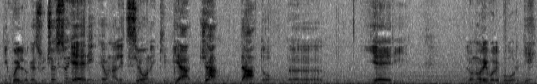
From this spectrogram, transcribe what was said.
di quello che è successo ieri è una lezione che vi ha già dato eh, ieri l'onorevole Borghi,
